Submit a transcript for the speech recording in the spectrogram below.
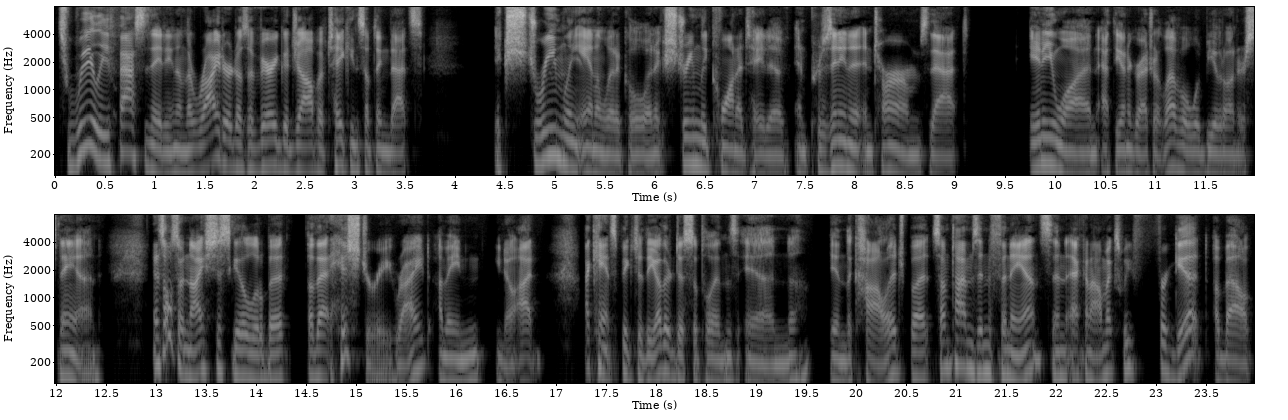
it's really fascinating and the writer does a very good job of taking something that's extremely analytical and extremely quantitative and presenting it in terms that anyone at the undergraduate level would be able to understand. And it's also nice just to get a little bit of that history, right? I mean, you know, I I can't speak to the other disciplines in in the college, but sometimes in finance and economics we forget about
